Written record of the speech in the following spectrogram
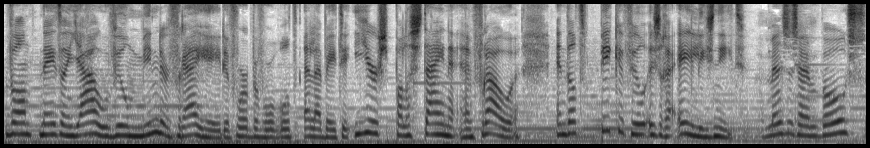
Want Netanyahu wil minder vrijheden voor bijvoorbeeld LHBTI'ers, Palestijnen en vrouwen. En dat pikken veel Israëli's niet. Mensen zijn boos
